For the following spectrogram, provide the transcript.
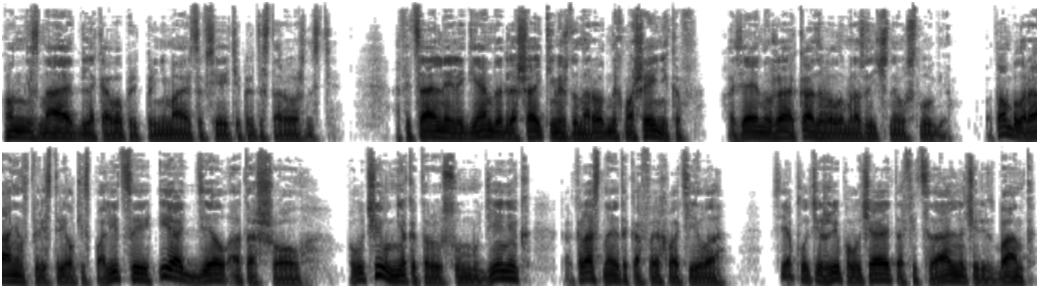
Он не знает, для кого предпринимаются все эти предосторожности. Официальная легенда для шайки международных мошенников. Хозяин уже оказывал им различные услуги. Потом был ранен в перестрелке с полицией, и отдел отошел. Получил некоторую сумму денег, как раз на это кафе хватило. Все платежи получает официально через банк,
